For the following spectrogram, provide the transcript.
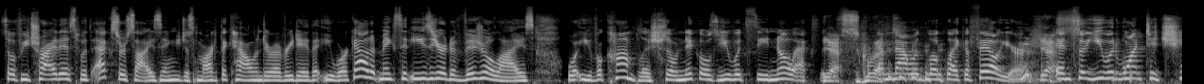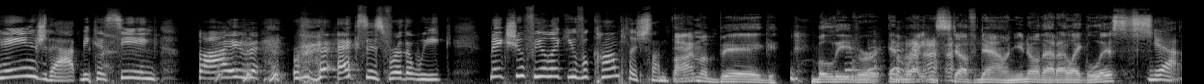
So if you try this with exercising, you just mark the calendar every day that you work out, it makes it easier to visualize what you've accomplished. So Nichols, you would see no X's. Yes, correct. And that would look like a failure. Yes. And so you would want to change that because seeing five X's for the week makes you feel like you've accomplished something. I'm a big believer in writing stuff down. You know that. I like lists. Yeah.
